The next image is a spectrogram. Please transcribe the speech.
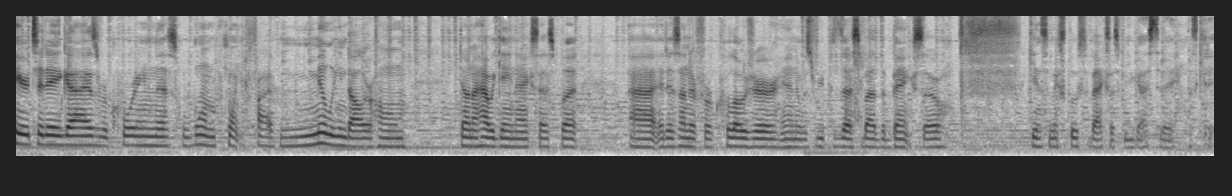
here today, guys, recording this $1.5 million home. Don't know how we gain access, but uh, it is under foreclosure and it was repossessed by the bank, so getting some exclusive access for you guys today. Let's get it.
